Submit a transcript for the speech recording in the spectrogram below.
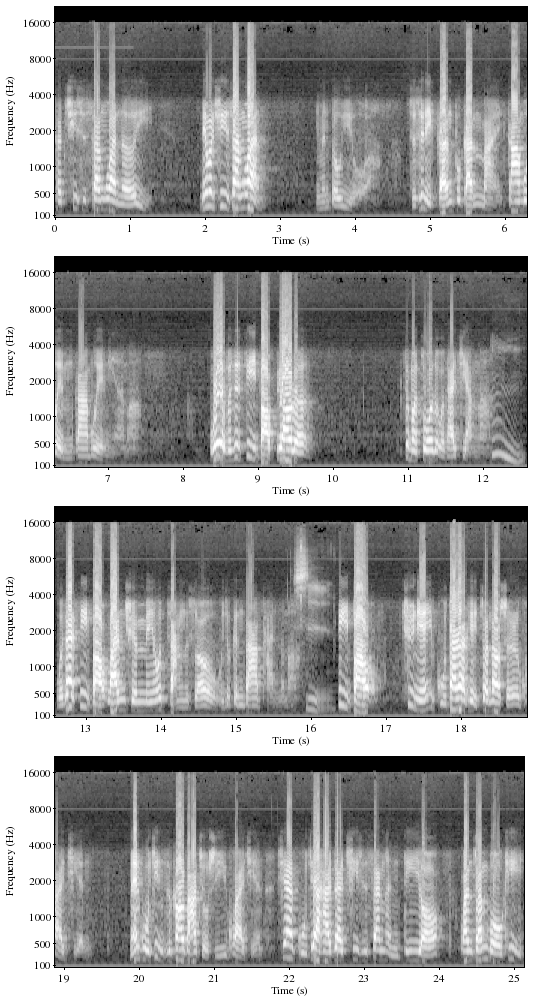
才七十三万而已。你有没有七十三万？你们都有啊，只是你敢不敢买，敢买不敢买你嘛。我也不是地保标了。这么多的我才讲啊！嗯，我在地保完全没有涨的时候，我就跟大家谈了嘛。是地保去年一股大概可以赚到十二块钱，每股净值高达九十一块钱，现在股价还在七十三，很低哦。完全没去，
